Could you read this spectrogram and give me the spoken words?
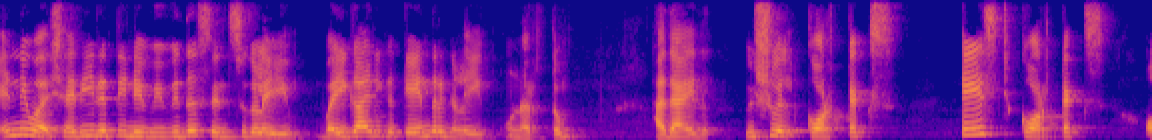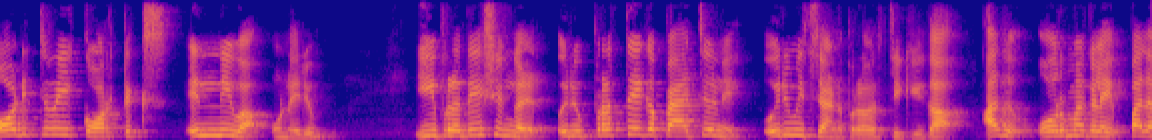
എന്നിവ ശരീരത്തിന്റെ വിവിധ സെൻസുകളെയും വൈകാരിക കേന്ദ്രങ്ങളെയും ഉണർത്തും. അതായത് visual cortex taste cortex auditory cortex എന്നിവ ഉണരും. ഈ പ്രദേശങ്ങൾ ഒരു പ്രത്യേക പാറ്റേണിൽ ഒരുമിച്ചാണ് പ്രവർത്തിക്കുക. അത് ഓർമ്മകളെ പല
